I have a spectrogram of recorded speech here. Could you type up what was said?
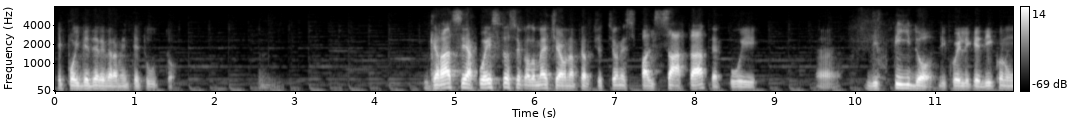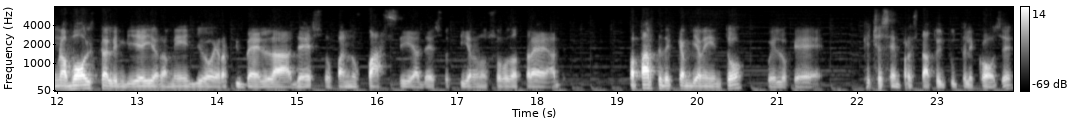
e, puoi vedere veramente tutto. Grazie a questo, secondo me, c'è una percezione sfalsata, per cui eh, diffido di quelli che dicono una volta l'NBA era meglio, era più bella, adesso fanno passi, adesso tirano solo da tre. Fa parte del cambiamento, quello che, che c'è sempre stato in tutte le cose.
